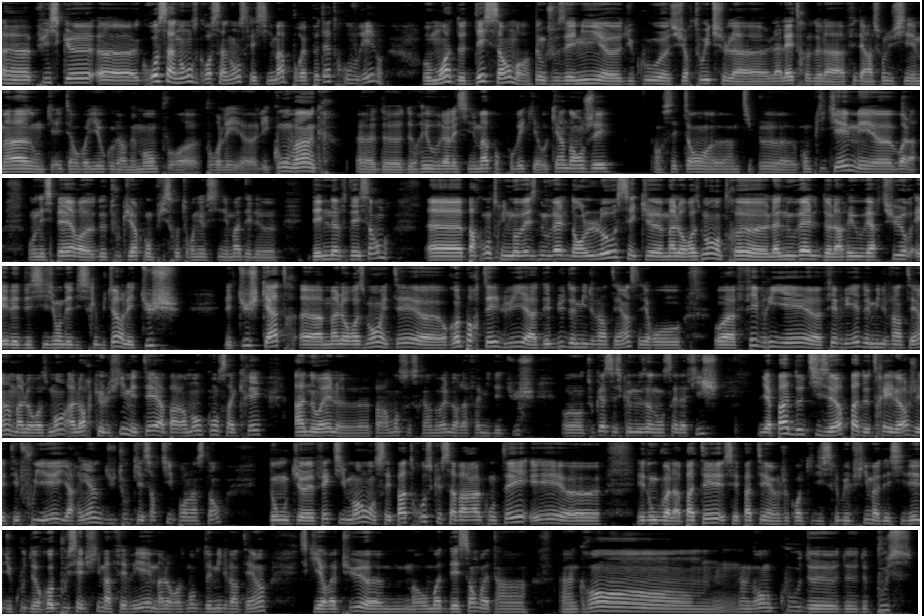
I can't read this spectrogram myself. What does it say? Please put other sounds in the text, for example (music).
Euh, puisque, euh, grosse annonce, grosse annonce, les cinémas pourraient peut-être rouvrir au mois de décembre. Donc je vous ai mis du coup sur Twitch la, lettre de la Fédération du cinéma donc, qui a été envoyée au gouvernement pour, les, convaincre de, de réouvrir les cinémas pour prouver qu'il n'y a aucun danger en ces temps euh, un petit peu euh, compliqués, mais euh, voilà, on espère de tout cœur qu'on puisse retourner au cinéma dès le, dès le 9 décembre. Par contre, une mauvaise nouvelle dans l'eau, c'est que malheureusement, entre la nouvelle de la réouverture et les décisions des distributeurs, les tuches, les tuches 4 euh, a malheureusement été euh, reporté, lui, à début 2021, c'est-à-dire au, à février, février 2021, malheureusement, alors que le film était apparemment consacré à Noël. Apparemment, ce serait un Noël dans la famille des tuches. En tout cas, c'est ce que nous annonçait l'affiche. Il n'y a pas de teaser, pas de trailer, j'ai été fouillé, il n'y a rien du tout qui est sorti pour l'instant. Donc euh, effectivement, on sait pas trop ce que ça va raconter et, euh, donc voilà, Pathé, c'est Pathé, hein, je crois, qui distribue le film, a décidé du coup de repousser le film à février, malheureusement 2021, ce qui aurait pu euh, au mois de décembre être un, grand un grand coup de, pouce,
